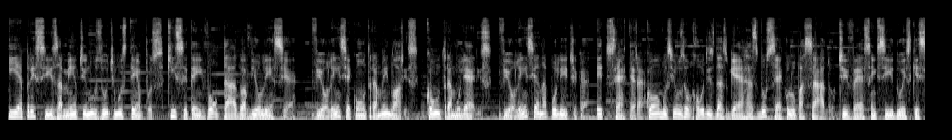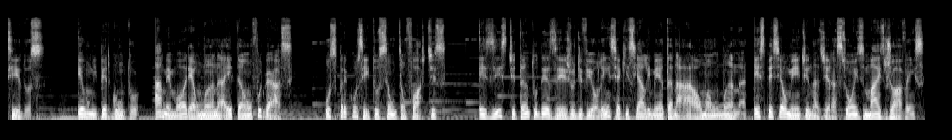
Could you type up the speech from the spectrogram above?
E é precisamente nos últimos tempos que se tem voltado à violência violência contra menores, contra mulheres, violência na política, etc. Como se os horrores das guerras do século passado tivessem sido esquecidos. Eu me pergunto: a memória humana é tão fugaz? Os preconceitos são tão fortes? Existe tanto desejo de violência que se alimenta na alma humana, especialmente nas gerações mais jovens.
